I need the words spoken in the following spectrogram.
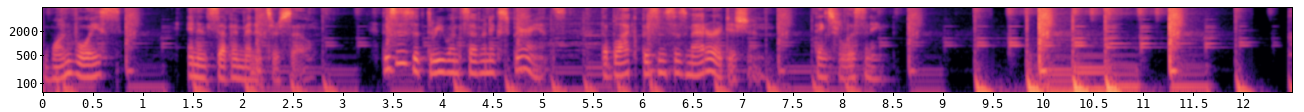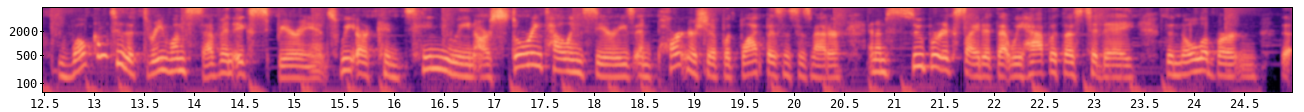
one voice, and in seven minutes or so. This is the 317 Experience, the Black Businesses Matter edition. Thanks for listening. Welcome to the 317 Experience. We are continuing our storytelling series in partnership with Black Businesses Matter. And I'm super excited that we have with us today Denola Burton, the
